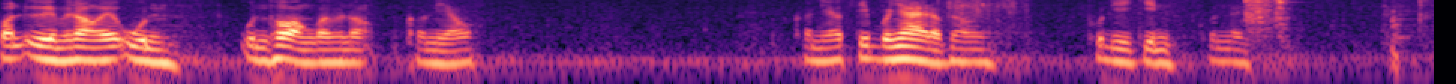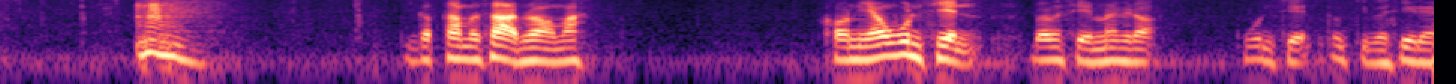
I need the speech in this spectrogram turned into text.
ก่อนอื่นพี่น้องเลยอุ่นอุ่นท้องก่อนพี่น้องข้าวเหนียวข้าวเหนียวติบบ่ใหญ่หรอกพี่น้องผู้ดีกินคนหนึ่งกินกับธรรมชาติพี่น้องมาข้าวเหนียววุ้นเส้นเบิ่งเส้นไหมพี่น้องวุ้นเส้นต้องกินไปที่ใด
